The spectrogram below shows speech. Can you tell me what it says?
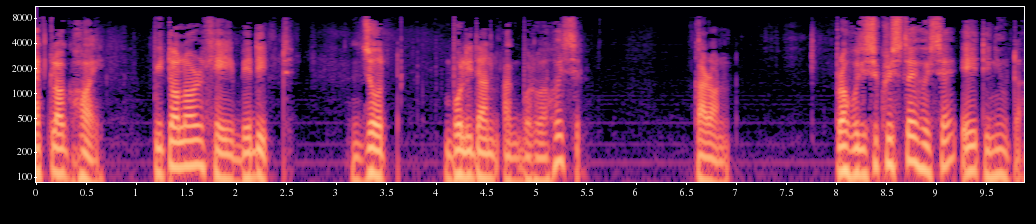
একলগ হয় পিতলৰ সেই বেদীত য'ত বলিদান আগবঢ়োৱা হৈছিল। কাৰণ প্ৰভু যীশুখ্ৰীষ্টই হৈছে এই তিনিওটা।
